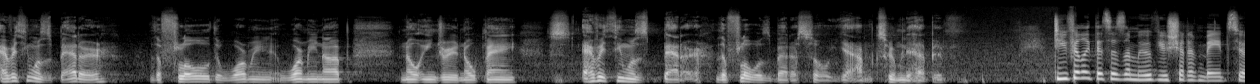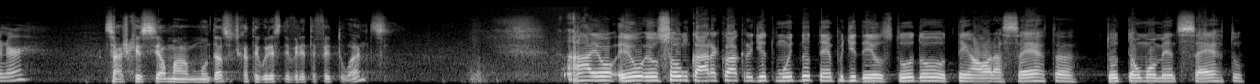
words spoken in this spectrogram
everything was better. The flow, the warming warming up, no injury, no pain. Everything was better. The flow was better. So yeah, I'm extremely happy. Do you feel like this is a move you should have made sooner? Você acha que isso é uma mudança de categoria que você deveria ter feito antes? Ah, eu, eu, eu sou um cara que eu acredito muito no tempo de Deus. Tudo tem a hora certa, tudo tem um momento certo.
